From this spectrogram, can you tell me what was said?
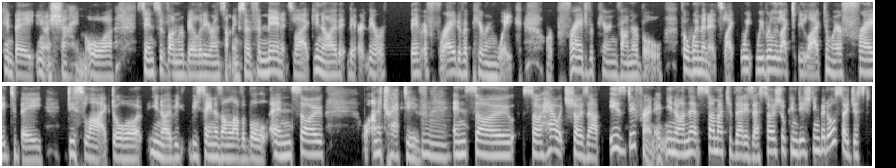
can be, you know, shame or sense of vulnerability around something. So for men, it's like, you know, they're, they're they're afraid of appearing weak or afraid of appearing vulnerable. For women, it's like we, we really like to be liked and we're afraid to be disliked or, you know, be, be seen as unlovable. And so or unattractive. Mm. And so, so how it shows up is different. And, you know, and that's so much of that is our social conditioning, but also just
